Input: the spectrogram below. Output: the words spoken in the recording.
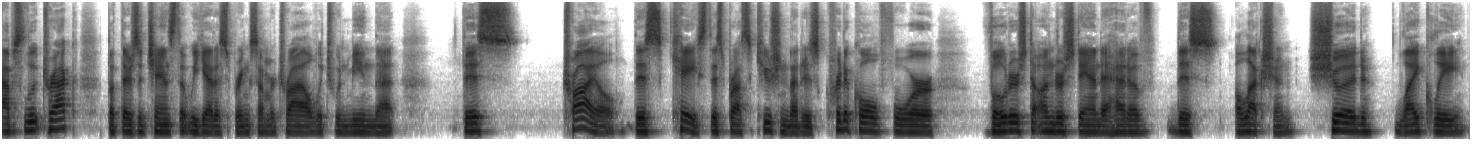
absolute track, but there's a chance that we get a spring summer trial, which would mean that this trial, this case, this prosecution that is critical for voters to understand ahead of this election should likely,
